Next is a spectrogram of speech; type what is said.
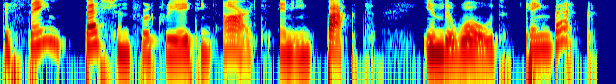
the same passion for creating art and impact in the world came back.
